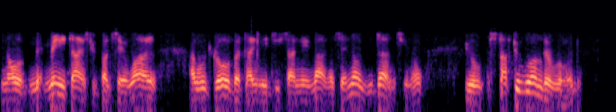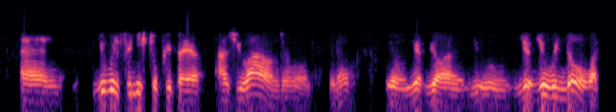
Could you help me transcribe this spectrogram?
You know, m- many times people say, "Well, I would go, but I need this, I need that." I say, "No, you don't. You know, you start to go on the road, and you will finish to prepare as you are on the road. You know, you you you are, you, you you will know what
